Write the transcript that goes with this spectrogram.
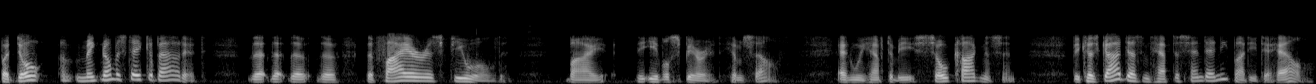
but don't make no mistake about it. The the the the, the fire is fueled by the evil spirit himself and we have to be so cognizant because God doesn't have to send anybody to hell.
